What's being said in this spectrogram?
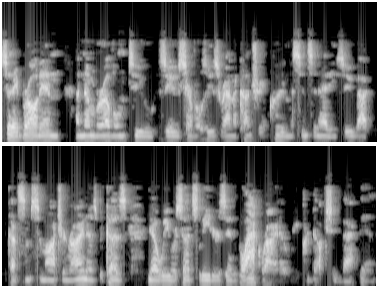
So they brought in a number of them to zoos, several zoos around the country, including the Cincinnati Zoo, got got some Sumatran rhinos because you know we were such leaders in black rhino reproduction back then,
